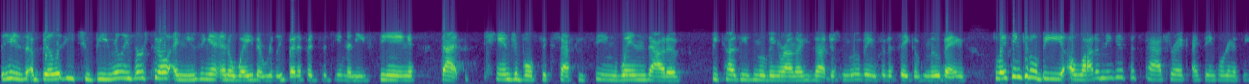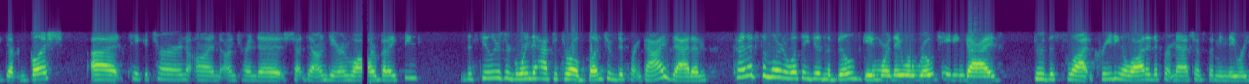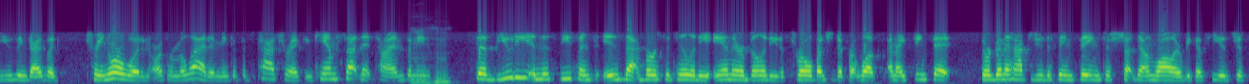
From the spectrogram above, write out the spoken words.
his ability to be really versatile and using it in a way that really benefits the team. And he's seeing that tangible success. He's seeing wins out of because he's moving around there. He's not just moving for the sake of moving. So I think it'll be a lot of Minkah Fitzpatrick. I think we're going to see Devin Bush uh, take a turn on on trying to shut down Darren Waller. But I think the Steelers are going to have to throw a bunch of different guys at him, kind of similar to what they did in the Bills game, where they were rotating guys through the slot, creating a lot of different matchups. I mean, they were using guys like Tre Norwood and Arthur Maulet and Minkah Fitzpatrick and Cam Sutton at times. I mean. Mm-hmm. The beauty in this defense is that versatility and their ability to throw a bunch of different looks. And I think that they're going to have to do the same thing to shut down Waller because he is just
